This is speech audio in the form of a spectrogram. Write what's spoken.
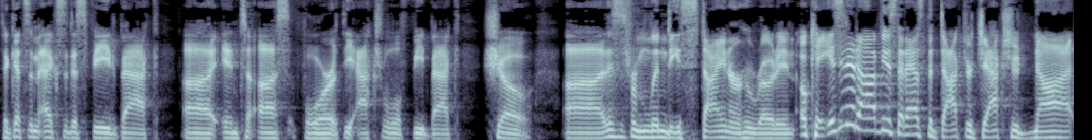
to get some Exodus feedback uh, into us for the actual feedback show. Uh, this is from Lindy Steiner, who wrote in. Okay, isn't it obvious that as the doctor, Jack should not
